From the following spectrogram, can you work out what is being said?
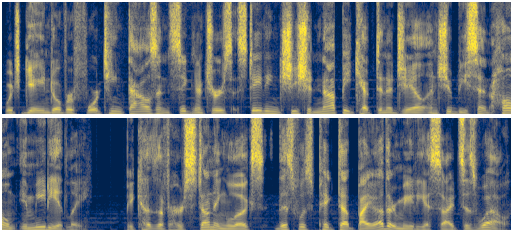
which gained over 14,000 signatures stating she should not be kept in a jail and should be sent home immediately. Because of her stunning looks, this was picked up by other media sites as well.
